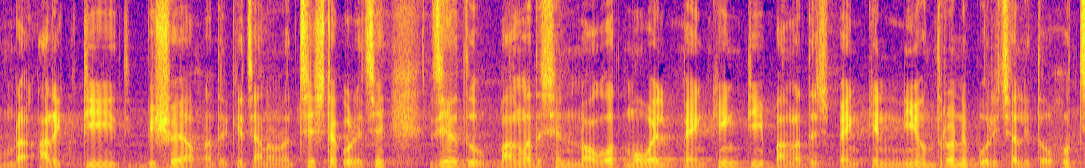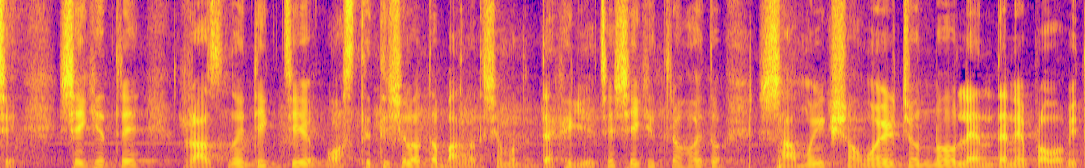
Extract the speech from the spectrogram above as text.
আমরা আরেকটি বিষয় আপনাদেরকে জানানোর চেষ্টা করেছি। যেহেতু বাংলাদেশের নগদ মোবাইল ব্যাংকিংটি বাংলাদেশ ব্যাংকের নিয়ন্ত্রণে পরিচালিত হচ্ছে, সেই ক্ষেত্রে রাজনৈতিক যে অস্থিতিশীলতা বাংলাদেশের মধ্যে দেখা গিয়েছে, সেই ক্ষেত্রে হয়তো সাময়িক সময়ের জন্য লেনদেনে প্রভাবিত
